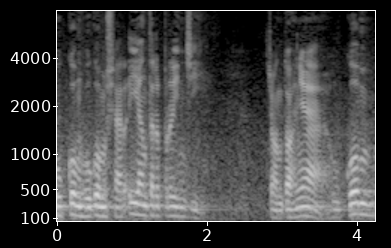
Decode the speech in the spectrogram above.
hukum-hukum syar'i yang terperinci contohnya hukum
